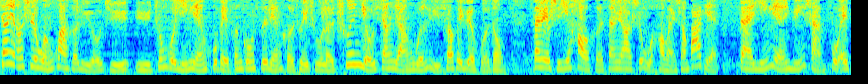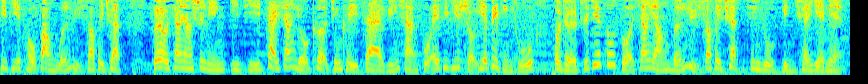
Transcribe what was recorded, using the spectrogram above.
襄阳市文化和旅游局与中国银联湖北分公司联合推出了春游襄阳文旅消费月活动。三月十一号和三月二十五号晚上八点，在银联云闪付 APP 投放文旅消费券。所有襄阳市民以及在乡游客均可以在云闪付 APP 首页背景图或者直接搜索“襄阳文旅消费券”进入领券页面。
